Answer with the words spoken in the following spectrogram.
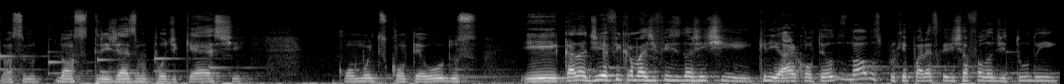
nosso nosso trigésimo podcast com muitos conteúdos. E cada dia fica mais difícil da gente criar conteúdos novos, porque parece que a gente já falou de tudo e,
